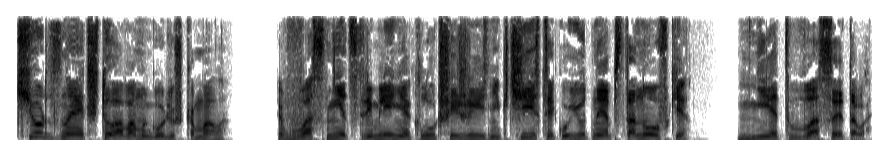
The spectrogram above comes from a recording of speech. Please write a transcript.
черт знает что, а вам и горюшка мало!» В вас нет стремления к лучшей жизни, к чистой, к уютной обстановке. Нет в вас этого.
